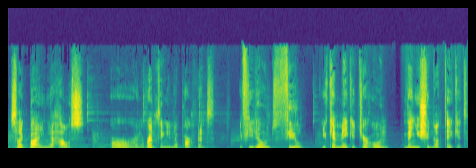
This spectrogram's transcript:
It's like buying a house or renting an apartment. If you don't feel you can make it your own, then you should not take it.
